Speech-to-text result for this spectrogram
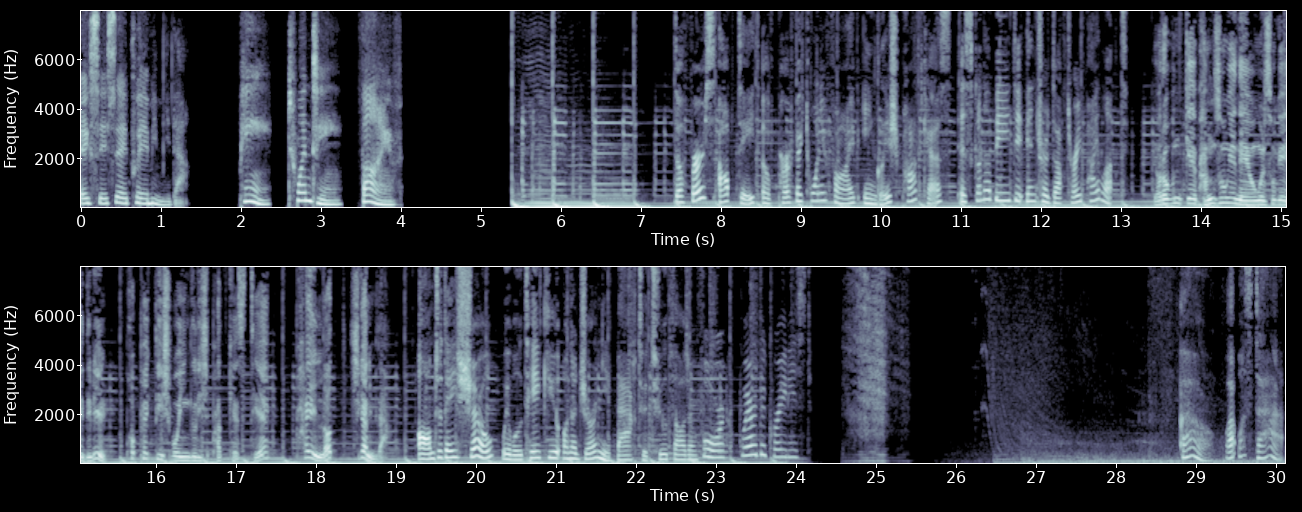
XSFM입니다. P 25 The first update of Perfect 25 English podcast is gonna be the introductory pilot. 여러분께 방송의 내용을 소개해드릴 퍼펙트 25 잉글리시 팟캐스트의 파일럿 시간입니다. On today's show, we will take you on a journey back to 2004, where the greatest. Oh, what was that?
